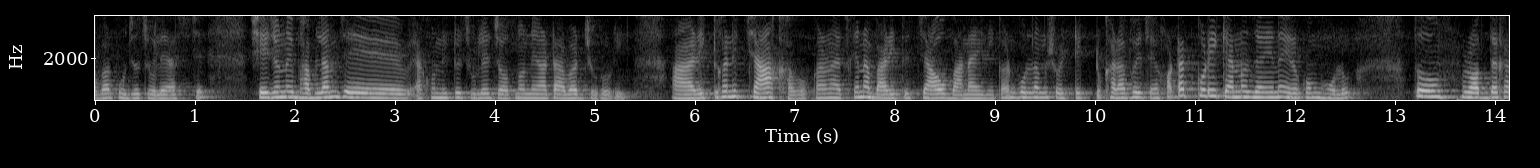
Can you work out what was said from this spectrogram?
আবার পুজো চলে আসছে। সেই জন্যই ভাবলাম যে এখন একটু চুলের যত্ন নেওয়াটা আবার জরুরি। আর একটুখানি চা খাব, কারণ আজকে না বাড়িতে চাও বানাইনি। কারণ বললাম শরীরটা একটু খারাপ হয়েছে, হঠাৎ করেই কেন জানি না এরকম হলো। তো রদ দেখা,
